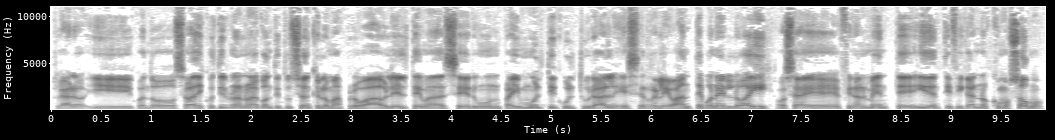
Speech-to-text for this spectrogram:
Claro, y cuando se va a discutir una nueva constitución, que lo más probable, el tema de ser un país multicultural, es relevante ponerlo ahí. O sea, es finalmente identificarnos como somos.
